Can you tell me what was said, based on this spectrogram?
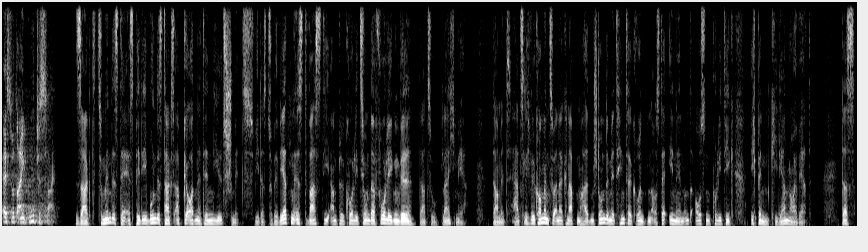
es wird ein gutes sein. Sagt zumindest der SPD-Bundestagsabgeordnete Nils Schmidt. Wie das zu bewerten ist, was die Ampelkoalition da vorlegen will, dazu gleich mehr. Damit herzlich willkommen zu einer knappen halben Stunde mit Hintergründen aus der Innen- und Außenpolitik. Ich bin Kilian Neuwert. Das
